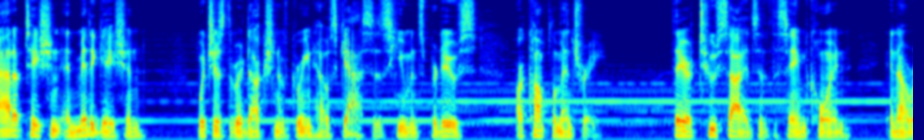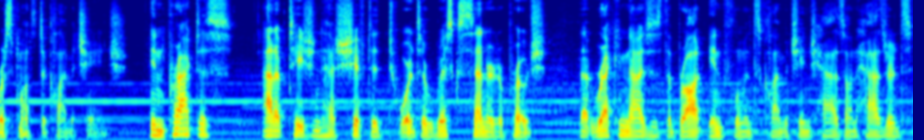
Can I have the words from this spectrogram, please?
Adaptation and mitigation, which is the reduction of greenhouse gases humans produce, are complementary. They are two sides of the same coin in our response to climate change. In practice, adaptation has shifted towards a risk centered approach that recognizes the broad influence climate change has on hazards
